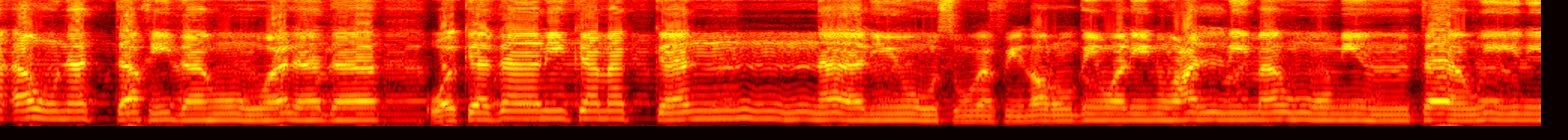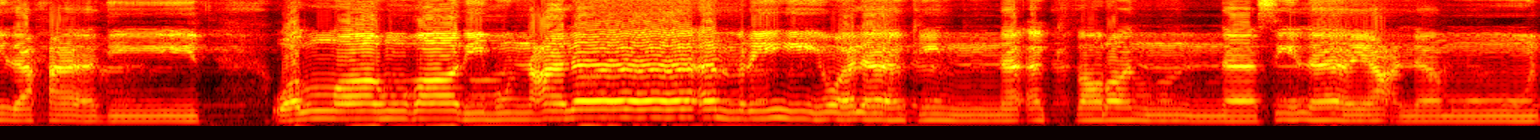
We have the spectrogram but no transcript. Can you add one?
أو نتخذه ولدا. وكذلك مكنا ليوسف في الأرض ولنعلمه من تأويل الأحاديث. والله غالب على أمره ولكن أكثر الناس لا يعلمون.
